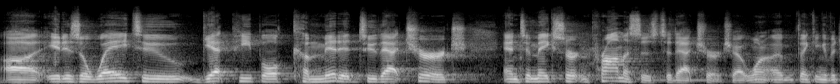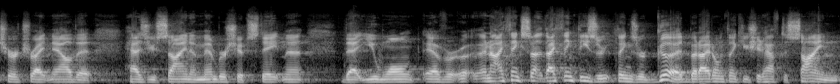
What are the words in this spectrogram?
uh, it is a way to get people committed to that church and to make certain promises to that church. Uh, I'm thinking of a church right now that has you sign a membership statement that you won't ever. And I think so, I think these are, things are good, but I don't think you should have to sign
